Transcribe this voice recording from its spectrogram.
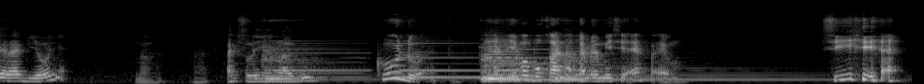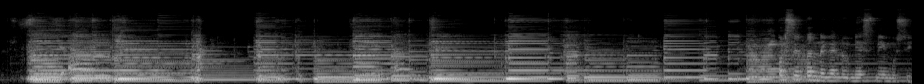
Jika radionya nah, nah. aslingan lagu kudu kan dia mah bukan akademisi FM si anjing. Persetan dengan dunia seni musik.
